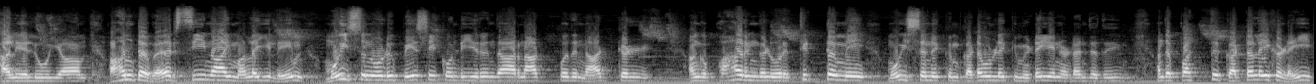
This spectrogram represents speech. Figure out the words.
ஹலெலூயா ஆண்டவர் சீனாய் மலையிலே மொய்சனோடு பேசிக் கொண்டிருந்தார் நாற்பது நாட்கள். அங்கு பாருங்கள் ஒரு திட்டமே மொய்சனுக்கும் கடவுளுக்கும் இடையே நடந்தது. அந்த பத்து கட்டளைகளை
